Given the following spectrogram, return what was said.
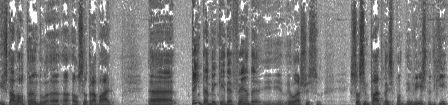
estar voltando a, a, ao seu trabalho. Uh, tem também quem defenda, eu acho isso, sou simpático a esse ponto de vista, de que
